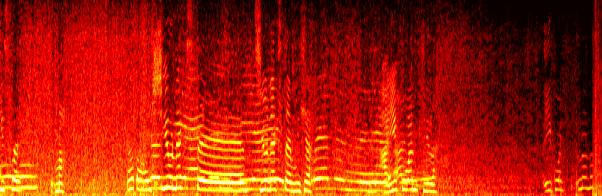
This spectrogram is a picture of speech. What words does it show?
Kiss bye. Ma. Bye bye. See you next time. See you next time, Misha. Ayo kuan sila. Ayo kuan. No, no.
